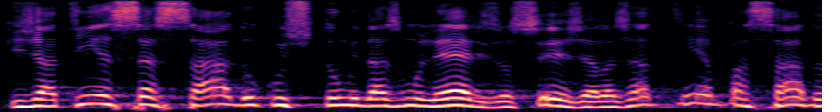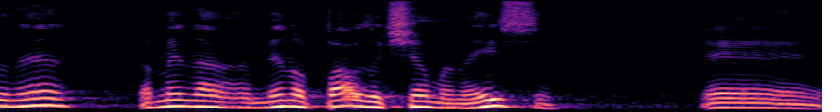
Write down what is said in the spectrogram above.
que já tinha cessado o costume das mulheres, ou seja, ela já tinha passado né, da menopausa, que chama, não é isso? É,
